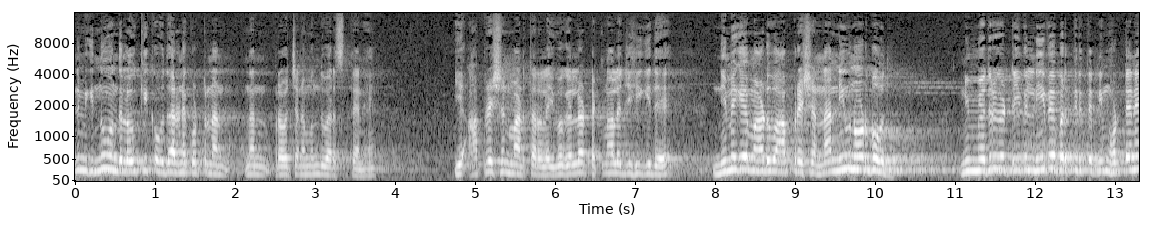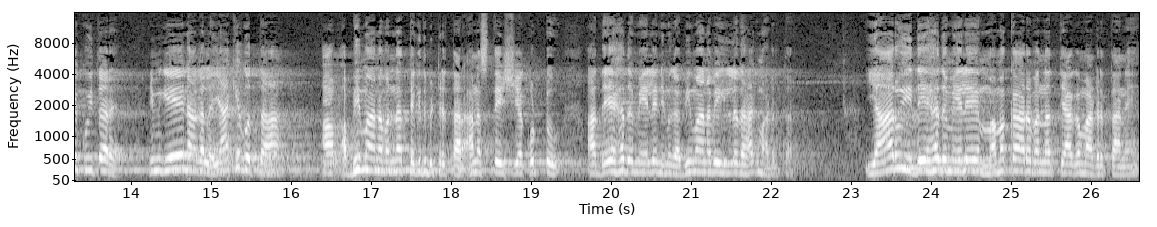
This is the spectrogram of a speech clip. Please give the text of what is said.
ನಿಮಗೆ ಇನ್ನೂ ಒಂದು ಲೌಕಿಕ ಉದಾಹರಣೆ ಕೊಟ್ಟು ನಾನು ನನ್ನ ಪ್ರವಚನ ಮುಂದುವರೆಸ್ತೇನೆ. ಈ ಆಪ್ರೇಷನ್ ಮಾಡ್ತಾರಲ್ಲ, ಇವಾಗೆಲ್ಲ ಟೆಕ್ನಾಲಜಿ ಹೀಗಿದೆ. ನಿಮಗೆ ಮಾಡುವ ಆಪ್ರೇಷನ್ನ ನೀವು ನೋಡಬಹುದು. ನಿಮ್ಮ ಎದುರುಗೆ ಟಿ ವಿಲಿ ನೀವೇ ಬರ್ತಿರ್ತೀರಿ, ನಿಮ್ಮ ಹೊಟ್ಟೆನೇ ಕುಯ್ತಾರೆ. ನಿಮಗೇನಾಗಲ್ಲ, ಯಾಕೆ ಗೊತ್ತಾ? ಆ ಅಭಿಮಾನವನ್ನು ತೆಗೆದುಬಿಟ್ಟಿರ್ತಾರೆ ಅನಸ್ತೇಶಿಯ ಕೊಟ್ಟು ಆ ದೇಹದ ಮೇಲೆ ನಿಮಗೆ ಅಭಿಮಾನವೇ ಇಲ್ಲದ ಹಾಗೆ ಮಾಡಿರ್ತಾರೆ. ಯಾರು ಈ ದೇಹದ ಮೇಲೆ ಮಮಕಾರವನ್ನು ತ್ಯಾಗ ಮಾಡಿರ್ತಾನೆ?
